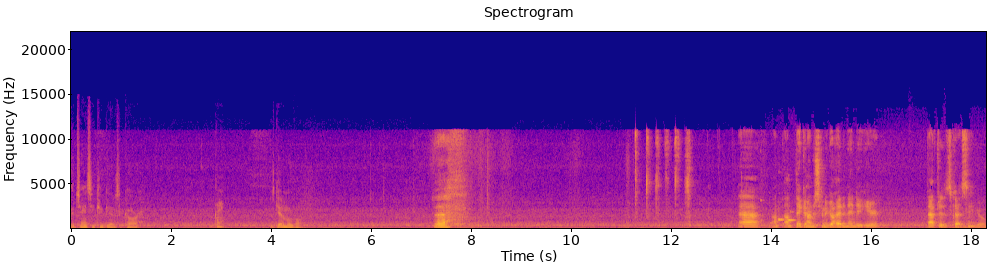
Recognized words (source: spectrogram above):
Good chance he could get us a car. Okay. Let's get a move on. Uh, uh, I'm, I'm thinking I'm just gonna go ahead and end it here. After this cutscene. go.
